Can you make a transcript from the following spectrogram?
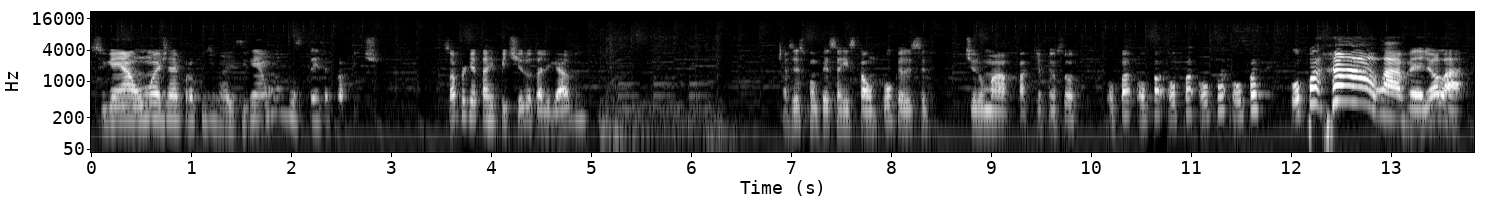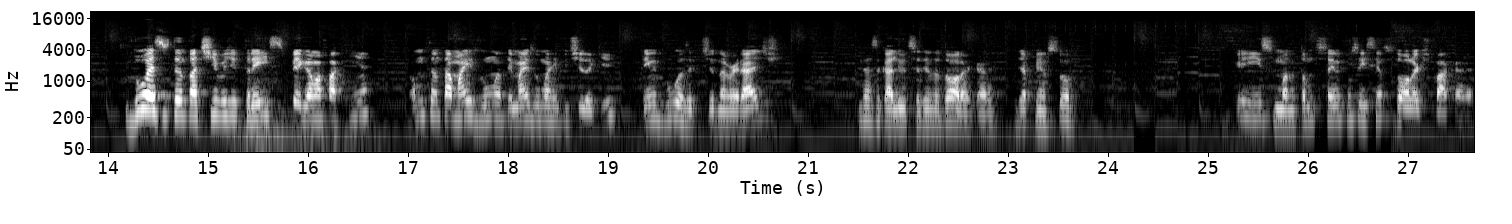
Se ganhar uma já é profit demais. Se ganhar uma das três é profit. Só porque tá repetido, tá ligado? Às vezes compensa arriscar um pouco, às vezes você tira uma. Já pensou? Opa, opa, opa, opa, opa, opa. Lá, velho, ó lá. Duas tentativas de três, pegar uma faquinha. Vamos tentar mais uma, tem mais uma repetida aqui. Tenho duas repetidas, na verdade. Nessa Galil de 70 dólares, cara. Já pensou? Que isso, mano. Estamos saindo com 600 dólares pá, cara.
